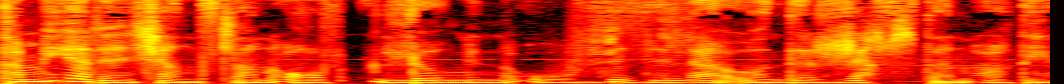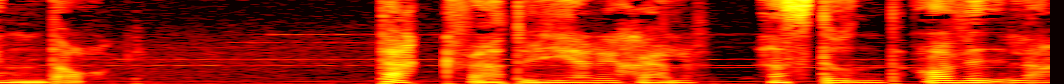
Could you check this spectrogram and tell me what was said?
Ta med dig känslan av lugn och vila under resten av din dag. Tack för att du ger dig själv en stund av vila.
